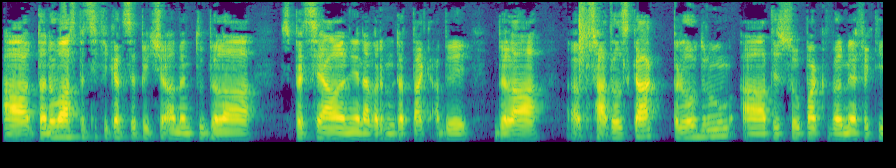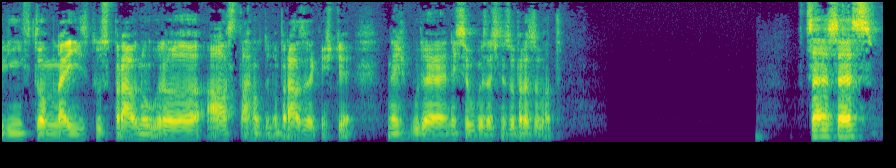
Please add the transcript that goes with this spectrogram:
A ta nová specifikace Picture Elementu byla speciálně navrhnuta tak, aby byla přátelská k preloaderům a ty jsou pak velmi efektivní v tom najít tu správnou URL a stáhnout ten obrázek ještě, než, bude, než se vůbec začne zobrazovat. V CSS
